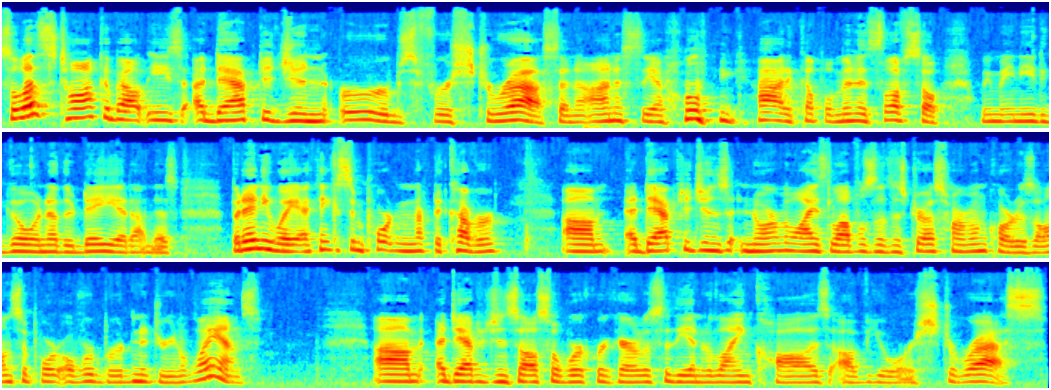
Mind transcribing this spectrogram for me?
So let's talk about these adaptogen herbs for stress. And honestly, I've only got a couple minutes left, so we may need to go another day yet on this. But anyway, I think it's important enough to cover. Um, adaptogens normalize levels of the stress hormone cortisol and support overburdened adrenal glands. Um, adaptogens also work regardless of the underlying cause of your stress.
